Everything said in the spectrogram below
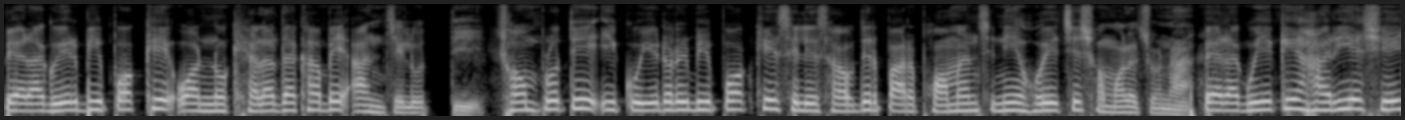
প্যারাগুয়ের বিপক্ষে অন্য খেলা দেখাবে আনচেলত্তি সম্প্রতি ইকুয়েডরের বিপক্ষে সেলেসাউদের পারফরম্যান্স নিয়ে হয়েছে সমালোচনা। প্যারাগুয়েকে হারিয়ে সেই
